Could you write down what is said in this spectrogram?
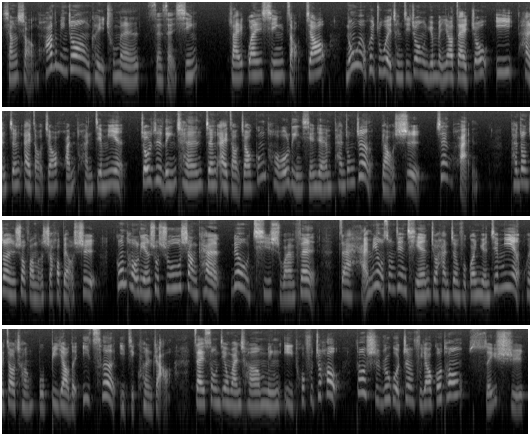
想赏花的民众可以出门散散心。来关心早教，农委会主委陈吉仲原本要在周一和真爱早教环团见面，周日凌晨真爱早教公投领衔人潘忠正表示暂缓。潘忠政受访的时候表示，公投连署书上看六七十万份，在还没有送件前就和政府官员见面，会造成不必要的臆测以及困扰。在送件完成民意托付之后，到时如果政府要沟通，随时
